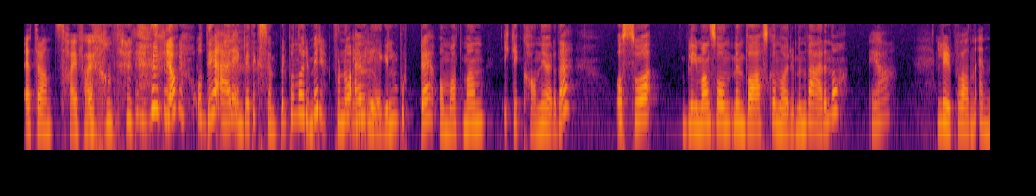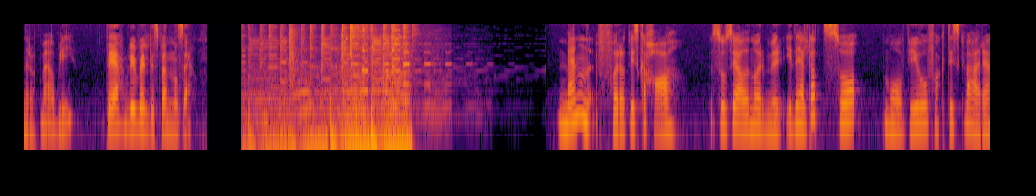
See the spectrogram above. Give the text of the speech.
et eller annet high five omtrent. ja, og det er egentlig et eksempel på normer. For nå er jo regelen borte om at man ikke kan gjøre det. Og så blir man sånn Men hva skal normen være nå? Ja. Jeg lurer på hva den ender opp med å bli. Det blir veldig spennende å se. Men for at vi skal ha sosiale normer i det hele tatt, så må vi jo faktisk være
